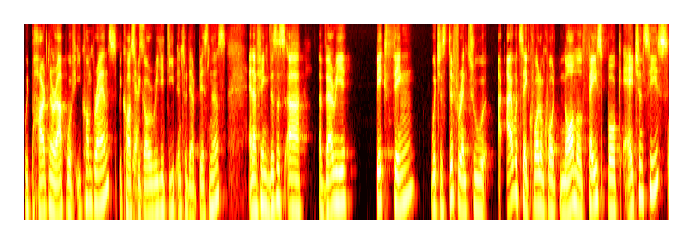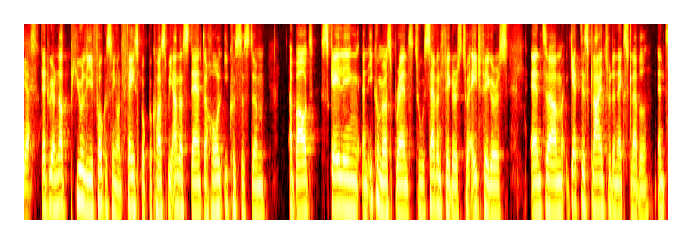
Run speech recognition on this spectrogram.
we partner up with ecom brands because yes. we go really deep into their business, and I think this is a a very big thing which is different to I would say, quote unquote, normal Facebook agencies. Yes. That we are not purely focusing on Facebook because we understand the whole ecosystem about scaling an e commerce brand to seven figures, to eight figures, and um, get this client to the next level. And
